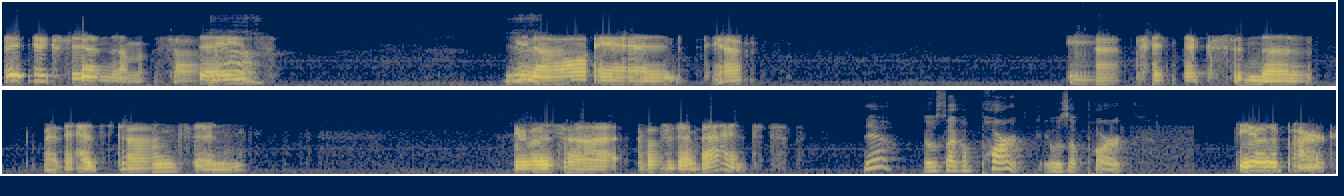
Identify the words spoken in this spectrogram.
picnics in them some days, yeah, yeah. you know, and have yeah picnics in the by the headstones, and it was a it was an event. yeah. It was like a park. It was a park. It was a park.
